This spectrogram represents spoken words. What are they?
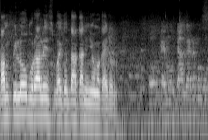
Pampilo Morales, may kontakan ninyo mga ka-idol. Okay, mo dagan na mo kung.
